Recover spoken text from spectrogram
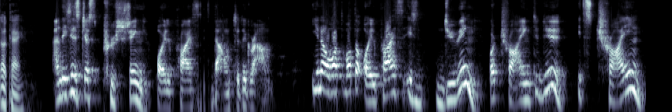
Okay. And this is just pushing oil prices down to the ground. You know what, what the oil price is doing or trying to do? It's trying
